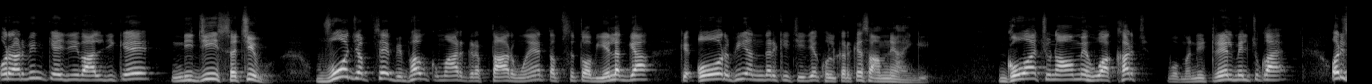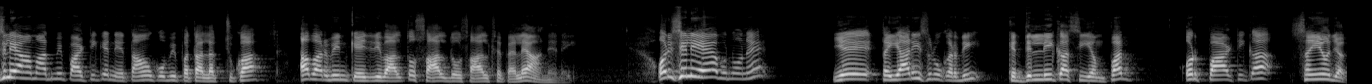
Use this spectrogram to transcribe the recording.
और अरविंद केजरीवाल जी के निजी सचिव, वो जब से विभव कुमार गिरफ़्तार हुए हैं, तब से तो अब ये लग गया कि और भी अंदर की चीज़ें खुल करके सामने आएँगी। गोवा चुनाव में हुआ खर्च, वो मनी ट्रेल मिल चुका है, और इसलिए आम आदमी पार्टी के नेताओं को भी पता लग चुका, अब अरविंद केजरीवाल तो साल, दो साल से पहले आने नहीं। और इसीलिए अब उन्होंने ये तैयारी शुरू कर दी कि दिल्ली का सीएम पद और पार्टी का संयोजक,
